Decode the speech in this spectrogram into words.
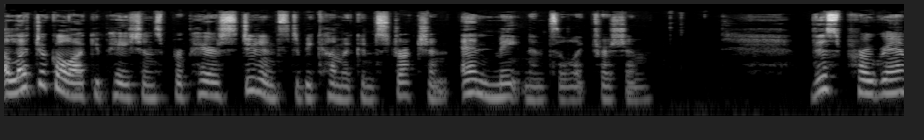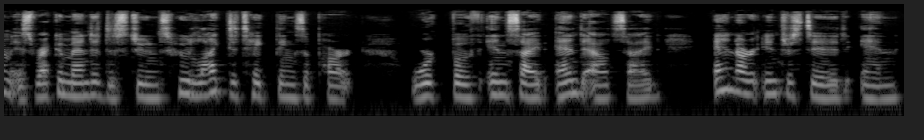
Electrical occupations prepare students to become a construction and maintenance electrician. This program is recommended to students who like to take things apart, work both inside and outside, and are interested in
